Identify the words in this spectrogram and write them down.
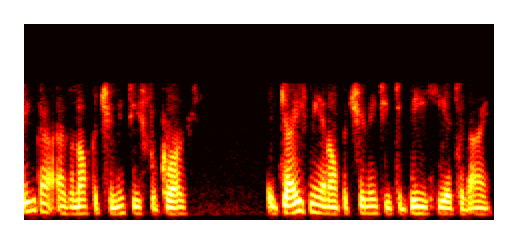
see that as an opportunity for growth. It gave me an opportunity to be here today.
